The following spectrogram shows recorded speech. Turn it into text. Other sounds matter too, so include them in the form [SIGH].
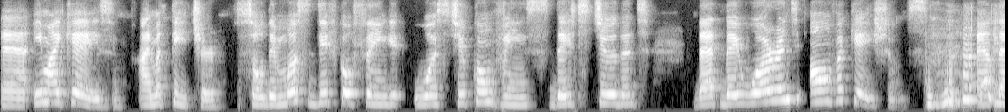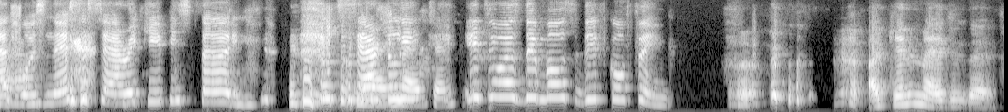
Uh, in my case, I'm a teacher, so the most difficult thing was to convince the students that they weren't on vacations [LAUGHS] and that was necessary keeping studying. [LAUGHS] Certainly, it was the most difficult thing. [LAUGHS] I can imagine that.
